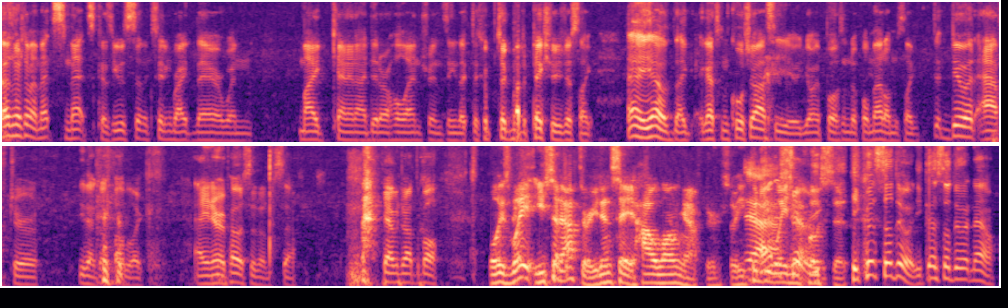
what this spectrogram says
that was the first time I met Smets because he was sitting, sitting right there when Mike, Ken, and I did our whole entrance. And he like took, took about the picture. He's just like, "Hey, yo, like I got some cool shots of you. You want to post them to Full Metal?" I'm just like, "Do it after the event goes public." and he never posted them, so Kevin dropped the ball. Well, he's wait. You said after. You didn't say how long after, so he Yeah, could be waiting to Sure, post it. He could still do it. He could still do it now.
